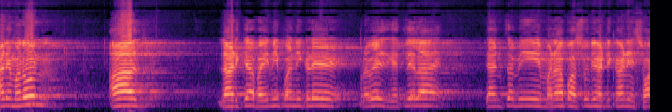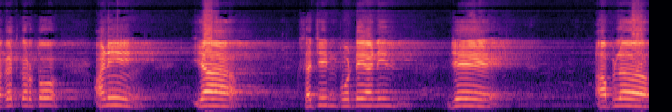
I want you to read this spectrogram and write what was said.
आणि म्हणून आज लाडक्या बहिणी पण इकडे प्रवेश घेतलेला आहे. त्यांचं मी मनापासून या ठिकाणी स्वागत करतो. आणि या सचिन पोटे यांनी जे आपलं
